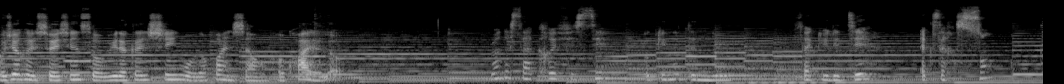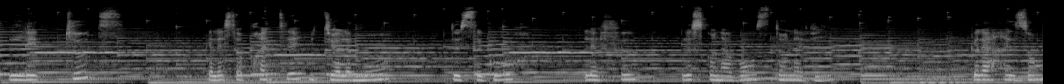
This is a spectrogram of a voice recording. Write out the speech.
我却可以随心所欲地更新我的幻想和快乐。Qu'elles se prêtent mutuellement de secours le feu lorsqu'on avance dans la vie, que la raison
